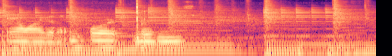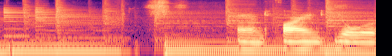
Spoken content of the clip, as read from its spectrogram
You're going to want to go to Import, Movies, and find your,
